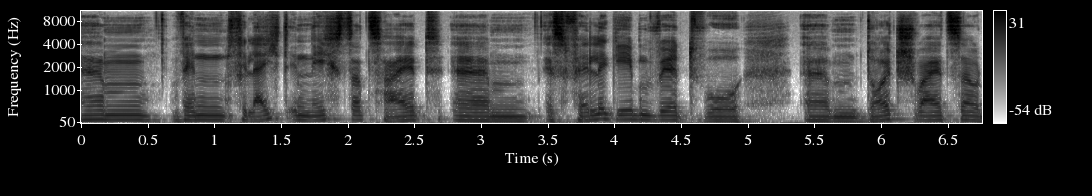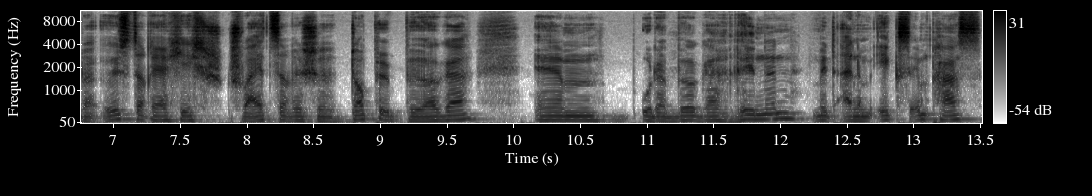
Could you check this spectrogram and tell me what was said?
ähm, wenn vielleicht in nächster Zeit ähm, es Fälle geben wird, wo ähm, Deutschschweizer oder österreichisch-schweizerische Doppelbürger ähm, oder Bürgerinnen mit einem X im Pass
